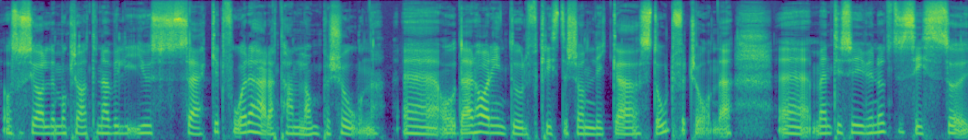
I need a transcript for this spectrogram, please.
Och Socialdemokraterna vill ju säkert få det här att handla om person. Eh, och där har inte Ulf Kristersson lika stort förtroende. Eh, men till syvende och till sist så,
